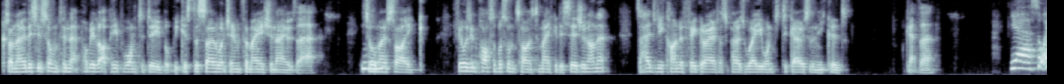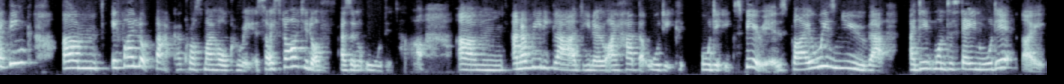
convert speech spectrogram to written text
Because I know this is something that probably a lot of people want to do, but because there's so much information out there, it's Mhm. almost like it feels impossible sometimes to make a decision on it. So how did you kind of figure out, I suppose, where you wanted to go so then you could get there? Yeah, so I think um, if I look back across my whole career, so I started off as an auditor, um, and I'm really glad, you know, I had that audit audit experience. But I always knew that I didn't want to stay in audit. Like,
